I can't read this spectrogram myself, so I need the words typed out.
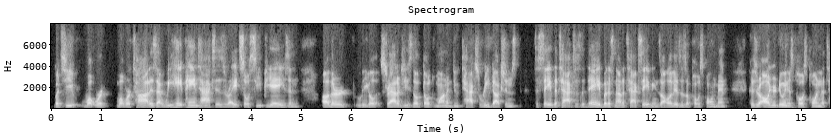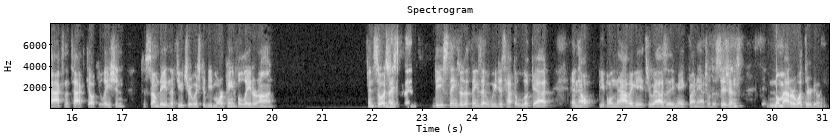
But see, what we're what we're taught is that we hate paying taxes, right? So CPAs and other legal strategies, they'll, they'll want to do tax reductions to save the taxes today, but it's not a tax savings. All it is is a postponement because you're all you're doing is postponing the tax and the tax calculation to some date in the future, which could be more painful later on. And so it's Makes just these things are the things that we just have to look at and help people navigate through as they make financial decisions no matter what they're doing.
